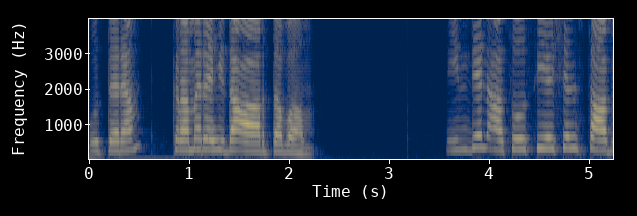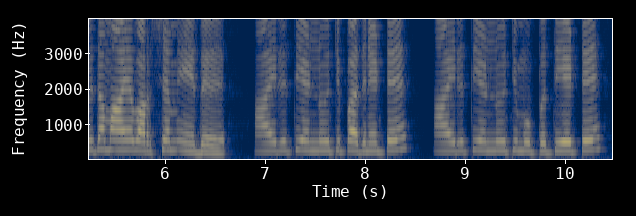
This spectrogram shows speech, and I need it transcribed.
ഉത്തരം ക്രമരഹിത ആർത്തവം. ഇന്ത്യൻ അസോസിയേഷൻ സ്ഥാപിതമായ വർഷം ഏത്? ആയിരത്തി എണ്ണൂറ്റി പതിനെട്ട് ആയിരത്തി എണ്ണൂറ്റി മുപ്പത്തിയെട്ട്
